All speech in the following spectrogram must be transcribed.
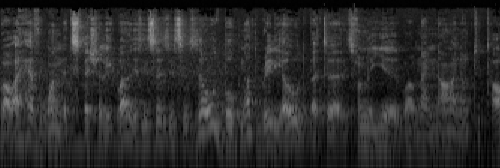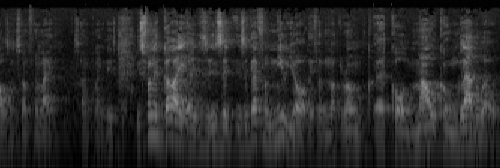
Well, I have one that's especially well. It's, it's, it's, it's, an old book, not really old, but uh, it's from the year well, 99 or 2000, something like something like this. It's from a guy. Uh, it's, a, it's a guy from New York, if I'm not wrong, uh, called Malcolm Gladwell,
